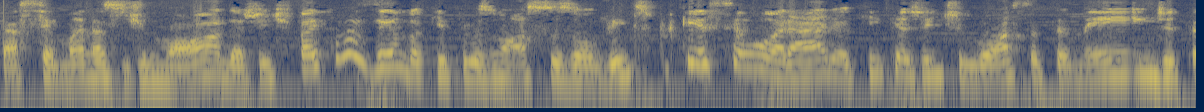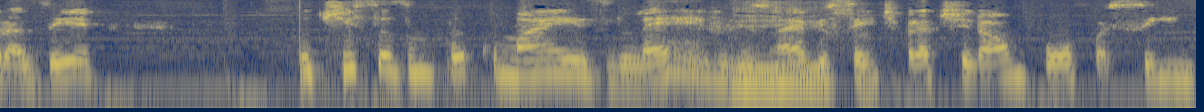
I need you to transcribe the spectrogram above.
das semanas de moda, a gente vai trazendo aqui para os nossos ouvintes, porque esse é um horário aqui que a gente gosta também de trazer notícias um pouco mais leves, né, Isso. né, Vicente, para tirar um pouco assim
